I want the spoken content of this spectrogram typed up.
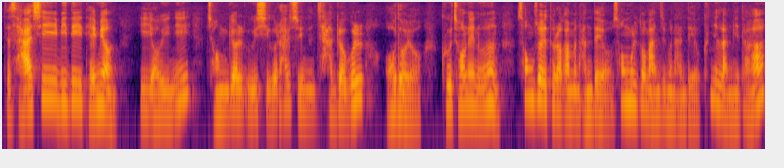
이제 40일이 되면 이 여인이 정결 의식을 할 수 있는 자격을 얻어요. 그 전에는 성소에 들어가면 안 돼요. 성물도 만지면 안 돼요. 큰일 납니다.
